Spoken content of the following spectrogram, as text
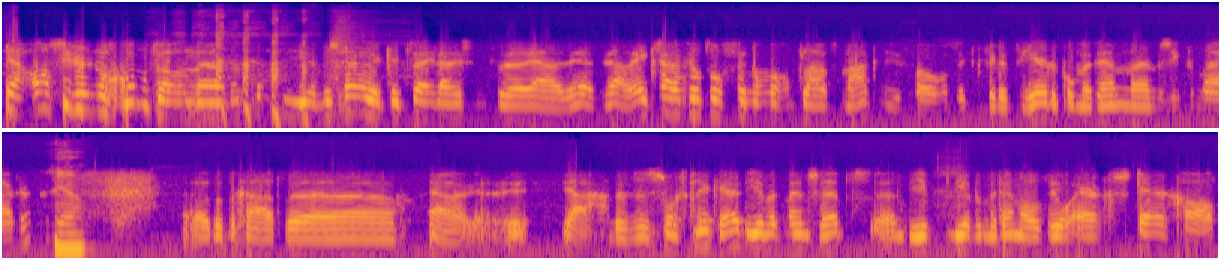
Ja, als hij er nog komt, dan, eh, dan komt hij eh, waarschijnlijk in 2000. eh, ja, ja, ik zou het heel tof vinden om nog een plaat te maken in ieder geval. Want ik vind het heerlijk om met hem muziek te maken. Ja. Dat gaat, ja, ja, dat is een soort klik hè, die je met mensen hebt. Die, die hebben met hem altijd heel erg sterk gehad.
